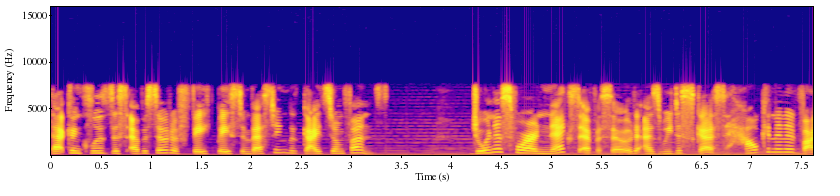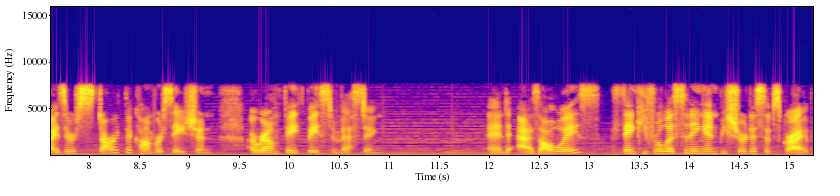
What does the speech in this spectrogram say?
That concludes this episode of Faith Based Investing with Guidestone Funds. Join us for our next episode as we discuss how can an advisor start the conversation around faith-based investing. And as always, thank you for listening and be sure to subscribe.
